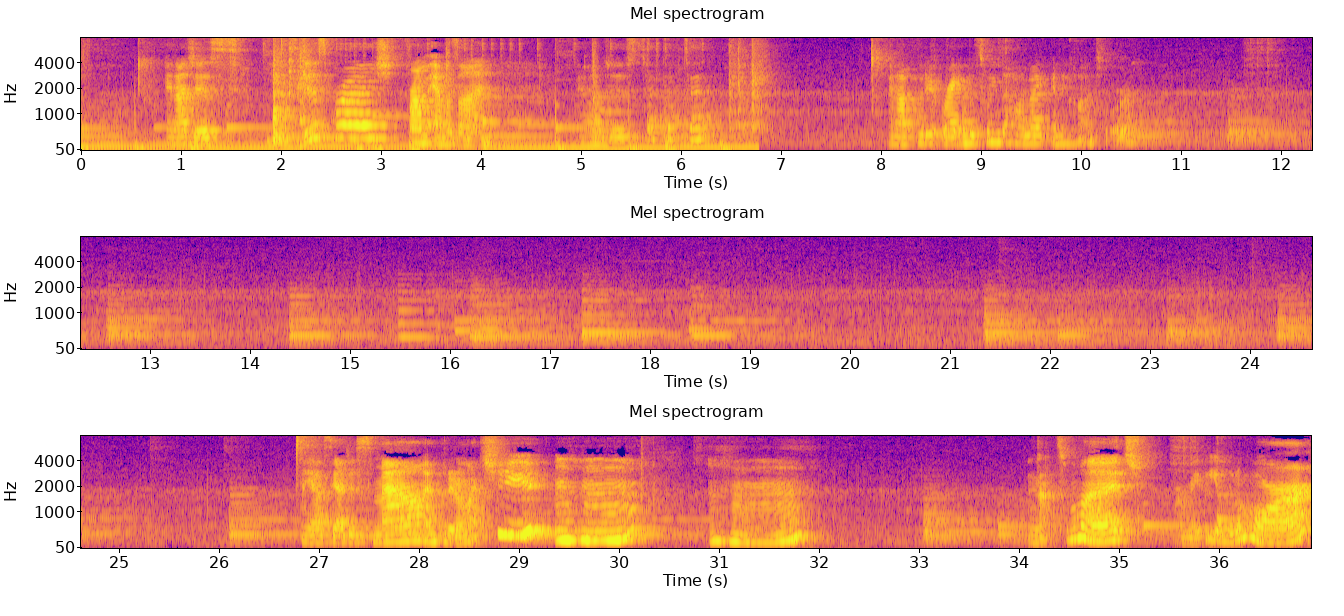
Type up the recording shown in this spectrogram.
And I just use this brush from Amazon, and I just tap, tap, tap. And I put it right in between the highlight and the contour. Y'all see, I just smile and put it on my cheek. Mm-hmm. Mm-hmm. Not too much, or maybe a little more.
